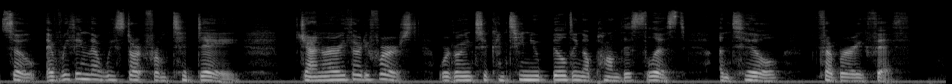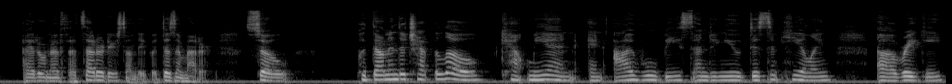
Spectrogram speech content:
So everything that we start from today, January 31st, we're going to continue building upon this list until February 5th. I don't know if that's Saturday or Sunday, but it doesn't matter. So put down in the chat below, count me in, and I will be sending you distant healing, uh, Reiki,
